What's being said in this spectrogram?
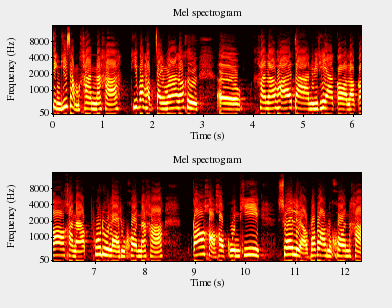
สิ่งที่สำคัญนะคะ ที่ประทับใจมากก็คือออคณะพระอาจารย์วิทยากร แล้วก็คณะผู้ดูแลทุกคนนะคะ ก็ขอขอบคุณที่ช่วยเหลือพวกเราทุกคนค่ะ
